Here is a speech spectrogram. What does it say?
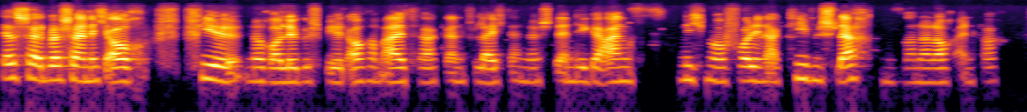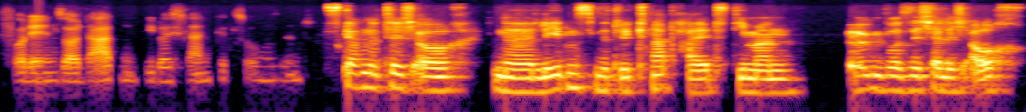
Das scheint wahrscheinlich auch viel eine Rolle gespielt, auch im Alltag dann vielleicht eine ständige Angst, nicht nur vor den aktiven Schlachten, sondern auch einfach vor den Soldaten, die durchs Land gezogen sind. Es gab natürlich auch eine Lebensmittelknappheit, die man irgendwo sicherlich auch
